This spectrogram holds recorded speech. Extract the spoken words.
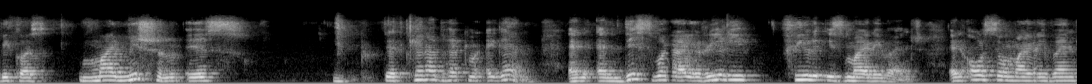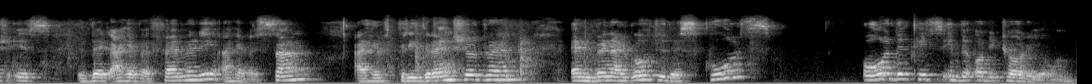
because my mission is that cannot happen again. And, and this what I really feel is my revenge. And also my revenge is that I have a family, I have a son, I have three grandchildren, and when I go to the schools, all the kids in the auditorium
